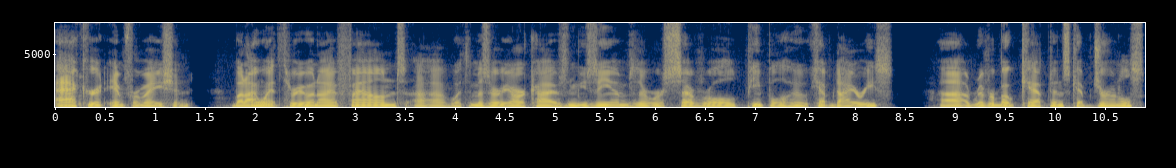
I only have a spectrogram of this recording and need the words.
accurate information. But I went through and I have found uh, with the Missouri Archives and Museums, there were several people who kept diaries, uh, riverboat captains kept journals,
